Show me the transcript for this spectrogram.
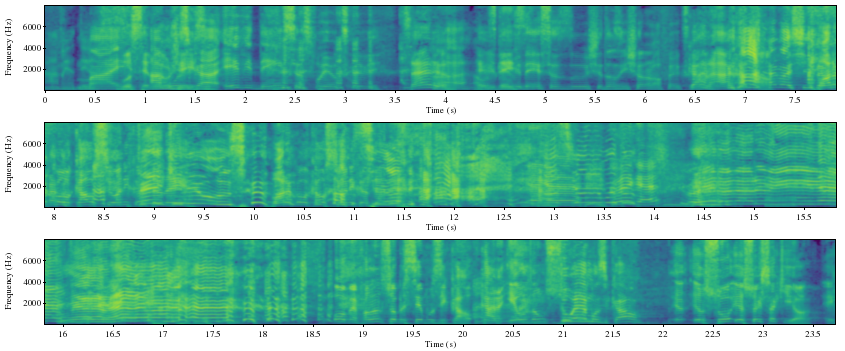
Ah, meu Deus. Mas Você não a é o música Evidências foi eu que escrevi. Sério? Aham, a música Evidência. Evidências do Chitãozinho Chororó foi eu que escrevi. Caraca, não. Imagina. Bora colocar o Cione cantando Fake aí. news! Bora colocar o Cione cantando aí. É, é. Como é que é? Ô, mas falando sobre ser musical, cara, eu não sou. tu é musical? Eu, eu sou, eu sou isso aqui, ó. É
